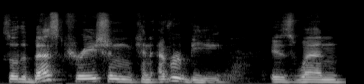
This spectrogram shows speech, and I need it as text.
So the best creation can ever be is when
